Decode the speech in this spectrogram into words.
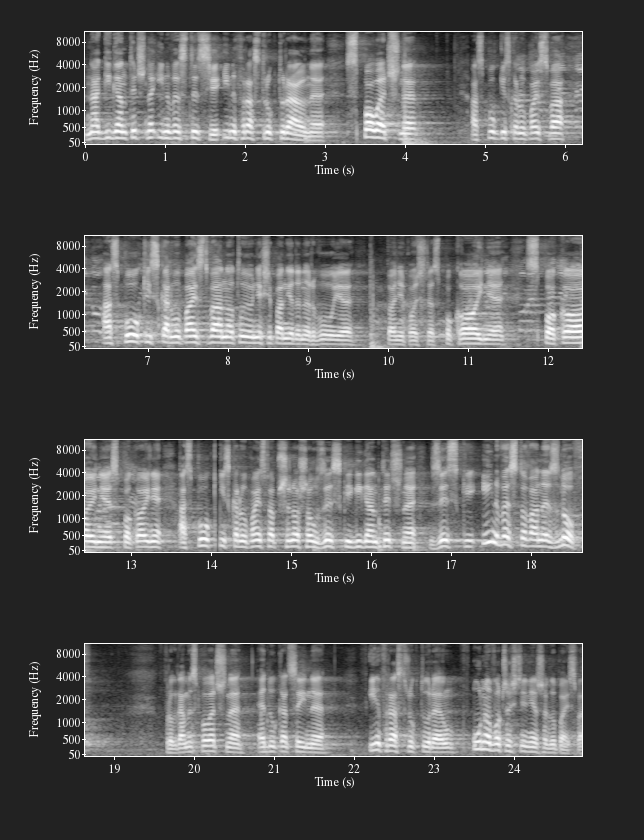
na gigantyczne inwestycje infrastrukturalne, społeczne, a spółki Skarbu Państwa, a spółki Skarbu Państwa notują, niech się pan nie denerwuje, panie pośle, spokojnie, spokojnie, spokojnie, a spółki Skarbu Państwa przynoszą zyski gigantyczne, zyski inwestowane znów w programy społeczne, edukacyjne, w infrastrukturę, w unowocześnienie naszego państwa.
